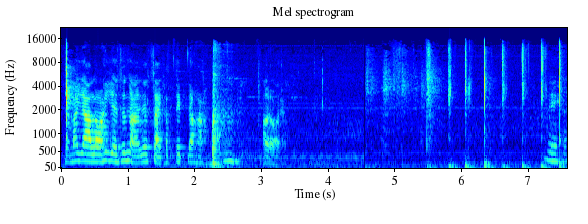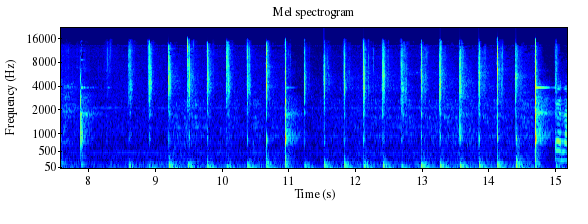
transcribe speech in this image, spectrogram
เดี๋ยวมายารอให้เย็นสักหน่อยจะใส่กระติบนะคะอืมอร่อย นี่ค่ะก็น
